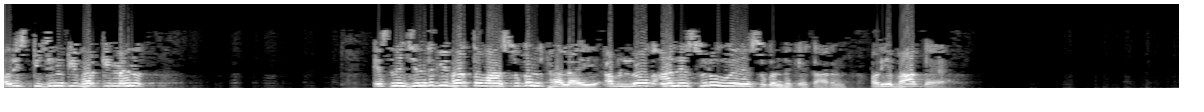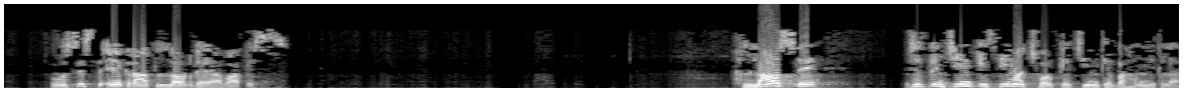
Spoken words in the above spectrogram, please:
और इसकी ज़िंदगी भर की मेहनत इसने ज़िंदगी भर तो वहाँ सुगंध फैलाई। अब लोग आने शुरू हुए हैं सुगंध के कारण, और ये भाग गया। वो शिष्य एक रात लौट गया वापस। लाओस से जिस दिन चीन की सीमा छोड़ के चीन के बाहर निकला,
